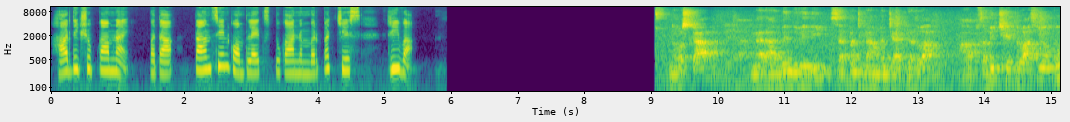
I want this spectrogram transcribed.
हार्दिक शुभकामनाएँ। पता, तानसेन कॉम्प्लेक्स, दुकान नंबर 25 रीवा। नमस्कार, मैं राघवेंद्र द्विवेदी, सरपंच ग्राम पंचायत गढ़वा। आप सभी क्षेत्रवासियों को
